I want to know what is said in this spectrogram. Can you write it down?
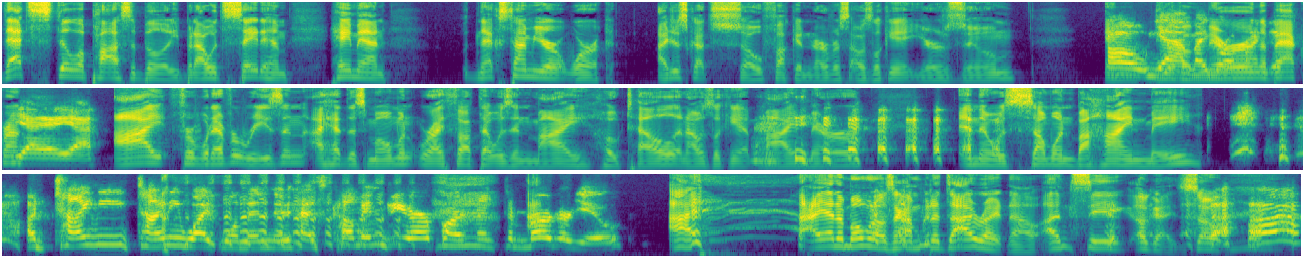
That's still a possibility. But I would say to him, hey, man, next time you're at work, I just got so fucking nervous. I was looking at your Zoom oh yeah, a mirror in the background. Yeah, yeah, yeah. I, for whatever reason, I had this moment where I thought that was in my hotel, and I was looking at my mirror, and there was someone behind me. A tiny, tiny white woman who has come into your apartment to murder you. I, I had a moment. I was like, I'm gonna die right now. I'm seeing. Okay, so I,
